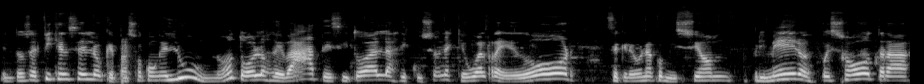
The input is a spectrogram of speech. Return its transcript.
Entonces, fíjense lo que pasó con el LUM, ¿no? Todos los debates y todas las discusiones que hubo alrededor. Se creó una comisión primero, después otra.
